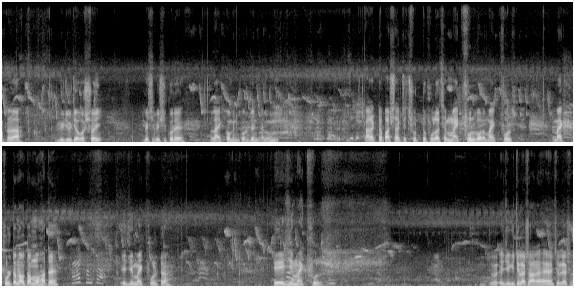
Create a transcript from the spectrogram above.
আপনারা ভিডিওটি অবশ্যই বেশি বেশি করে লাইক, কমেন্ট করবেন এবং আরেকটা পাশে একটা ছোট্ট ফুল আছে, মাইক ফুল বলে, মাইক ফুল। মাইক ফুলটা নাও তো আম্মু হাতে। এই যে মাইক ফুলটা। এই যে মাইক ফুল। তো, এই যে কি চলে আসো হ্যাঁ চলে আসো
